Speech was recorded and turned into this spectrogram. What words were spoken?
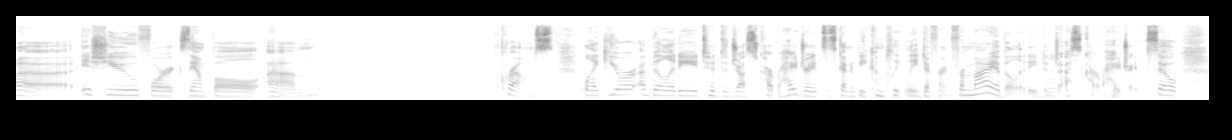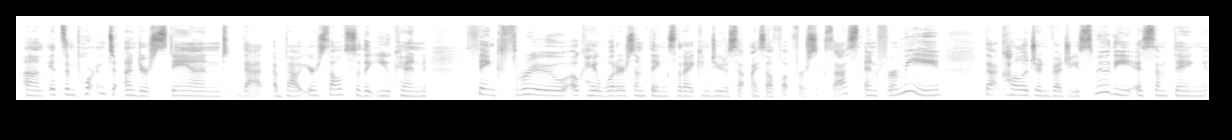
uh, issue, for example, um, Crohn's. Like your ability to digest carbohydrates is going to be completely different from my ability mm-hmm. to digest carbohydrates. So um, it's important to understand that about yourself so that you can think through okay, what are some things that I can do to set myself up for success? And for me, that collagen veggie smoothie is something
